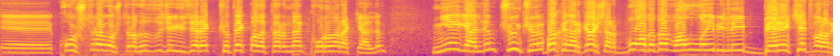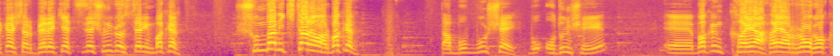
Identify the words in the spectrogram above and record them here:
Ee, koştura koştura hızlıca yüzerek köpek balıklarından korunarak geldim. Niye geldim? Çünkü bakın arkadaşlar bu adada vallahi billahi bereket var arkadaşlar. Bereket size şunu göstereyim bakın. Şundan iki tane var bakın. Da bu bu şey bu odun şeyi. Ee, bakın Kaya, Kaya Rock, yok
